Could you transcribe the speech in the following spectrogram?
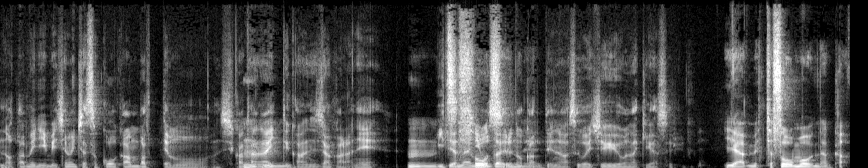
のためにめちゃめちゃそこを頑張っても仕方ないって感じだからね、うん。いつや何をするのかっていうのはすごい重要な気がする。いやめっちゃそう思う。なんか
